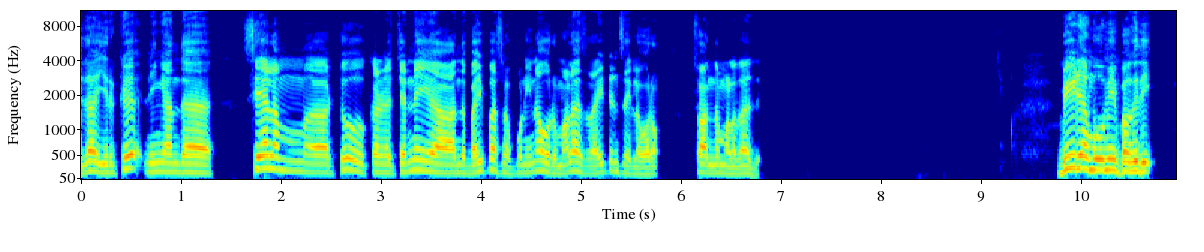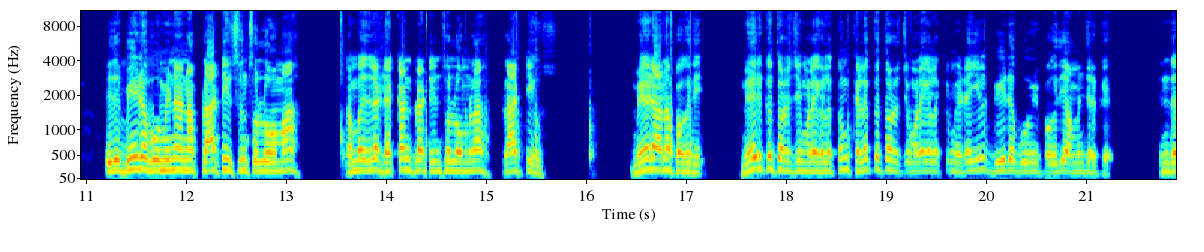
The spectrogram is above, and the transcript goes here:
இதாக இருக்கு. நீங்க அந்த சேலம் டு சென்னை அந்த பைபாஸ்ல போனீங்கன்னா ஒரு மலை ரைட் ஹேண்ட் சைடில் வரும். ஸோ அந்த மலை தான் இது. பீடபூமி பகுதி. இது பீடபூமின்னா என்ன? பிளாட்டிவ்ஸ்னு சொல்லுவோமா? நம்ம இதில் டெக்கான் பிளாட்டின்னு சொல்லுவோம்ல? பிளாட்டிவ்ஸ் மேடான பகுதி. மேற்கு தொடர்ச்சி மலைகளுக்கும் கிழக்கு தொடர்ச்சி மலைகளுக்கும் இடையில் பீடபூமி பகுதி அமைஞ்சிருக்கு. இந்த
